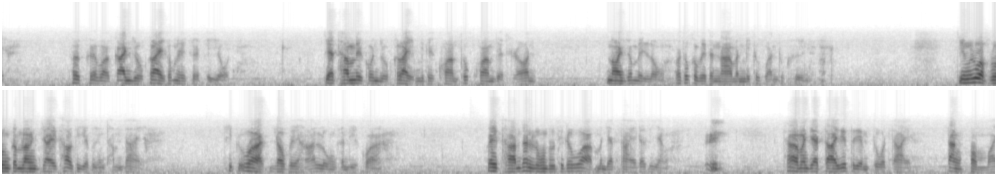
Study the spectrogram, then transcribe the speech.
เพราะเกิดว่าการอยู่ใกล้ก็ไม่ได้เกิดประโยชน์ จะทำให้คนอยู่ใกล้มีแต่ความทุกข์ความเดือดร้อน นอนก็ไม่ลง เพราะทุกขเวทนามันมีทุกวันทุกคืน จึงรวบรวมกำลังใจเท่าที่จะพึงทำได้ คิดว่าเราไปหาลุงกันดีกว่า ไปถามท่านลุงดูทีละว่ามันจะตายแล้วหรือยังถ้ามันจะตายจะเตรียมตัวตาย ตั้งป้อมไว้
